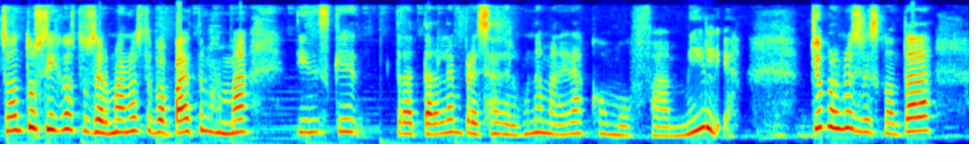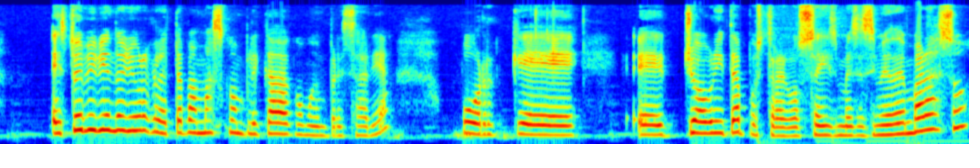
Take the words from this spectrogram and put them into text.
Son tus hijos, tus hermanos, tu papá, tu mamá. Tienes que tratar a la empresa de alguna manera como familia. Yo, por ejemplo, si les contara, estoy viviendo yo creo que la etapa más complicada como empresaria, porque eh, yo ahorita pues traigo seis meses y medio de embarazo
